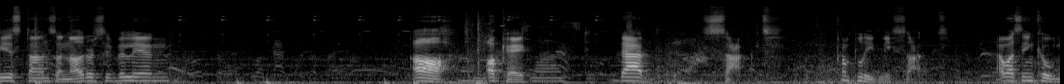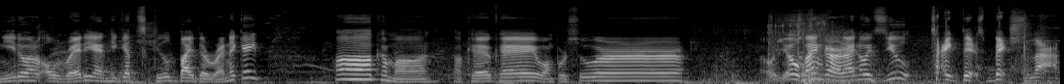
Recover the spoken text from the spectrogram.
He stuns another civilian. Oh, okay. That sucked. Completely sucked. I was incognito already and he gets killed by the renegade? Oh, come on. Okay, okay, one pursuer. Oh, yo, Vanguard, I know it's you. Take this, bitch slap.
